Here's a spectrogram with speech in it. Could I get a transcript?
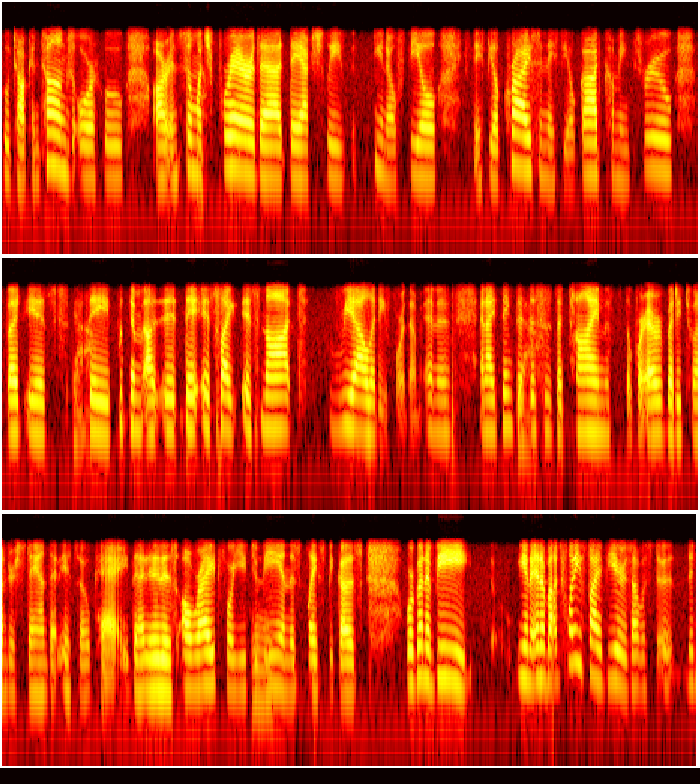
who talk in tongues or who are in so much prayer that they actually you know feel they feel Christ and they feel God coming through, but it's Yeah. they put them uh, it they it's like it's not reality for them and it- and I think that Yeah. this is the time for everybody to understand that it's okay that it is all right for you to be in this place because we're going to be you know in about 25 years I was uh, in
